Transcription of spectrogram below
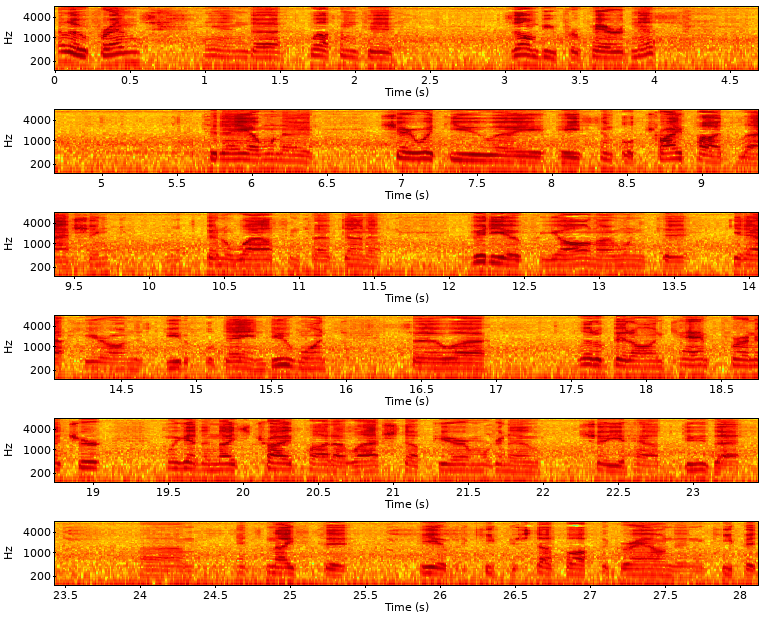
Hello friends, and uh, welcome to Zombie Preparedness. Today I want to share with you a, a simple tripod lashing. It's been a while since I've done a video for y'all and I wanted to get out here on this beautiful day and do one. So uh, a little bit on camp furniture. We got a nice tripod I lashed up here and we're going to show you how to do that. Um, it's nice to be able to keep your stuff off the ground and keep it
